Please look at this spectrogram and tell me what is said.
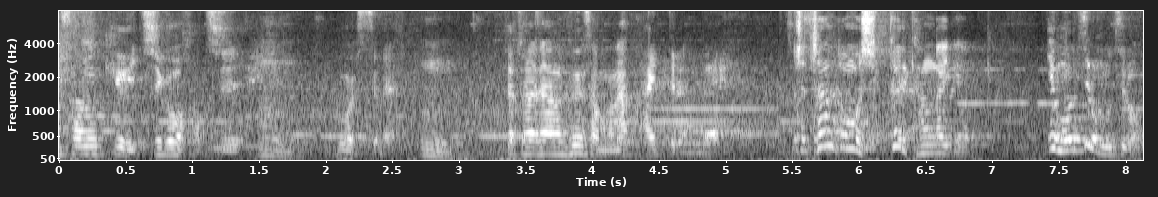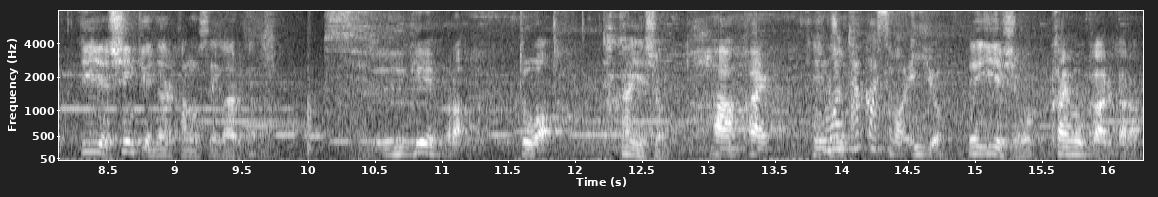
39158号室でうん。うん。じゃあとりあえずあのふんさんも中入ってるんで。ちゃちゃんともうしっかり考えてよ。いやもちろんもちろん。TG 新居になる可能性があるから。すげえほらドア高いでしょ。ははいこの高さはいいよ。えいいでしょ。開放感あるから。うん。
